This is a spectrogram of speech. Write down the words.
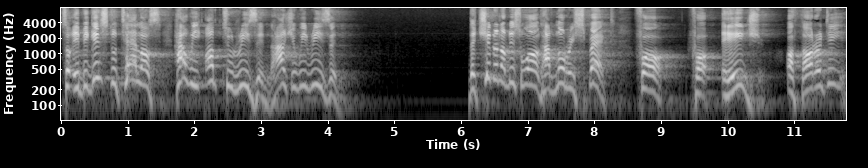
So it begins to tell us how we ought to reason. How should we reason? The children of this world have no respect for, for age, authority.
